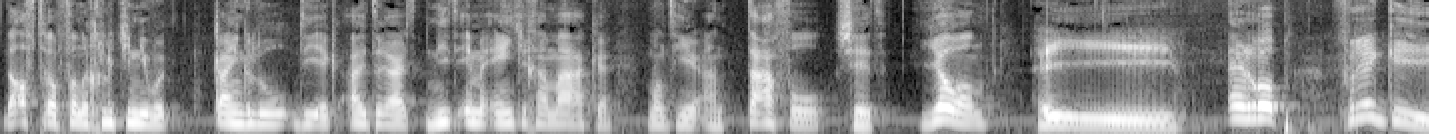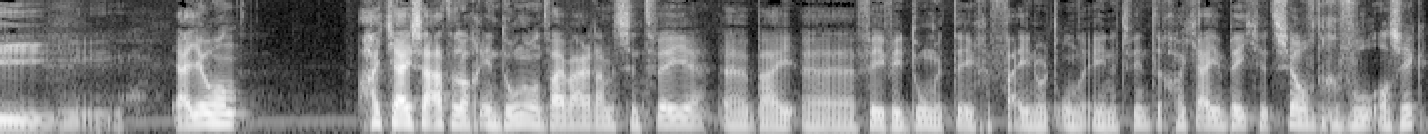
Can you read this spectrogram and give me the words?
De aftrap van een gloedje nieuwe Kangeloel, die ik uiteraard niet in mijn eentje ga maken, want hier aan tafel zit Johan Hey. en Rob. Frankie. Ja, Johan, had jij zaterdag in Dongen, want wij waren daar met z'n tweeën eh, bij eh, VV Dongen tegen Feyenoord onder 21. Had jij een beetje hetzelfde gevoel als ik?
